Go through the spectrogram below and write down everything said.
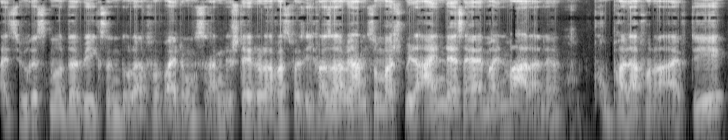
als Juristen unterwegs sind oder Verwaltungsangestellte oder was weiß ich was. Wir haben zum Beispiel einen, der ist ja immer ein Maler, ne? Krupalla von der AfD.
